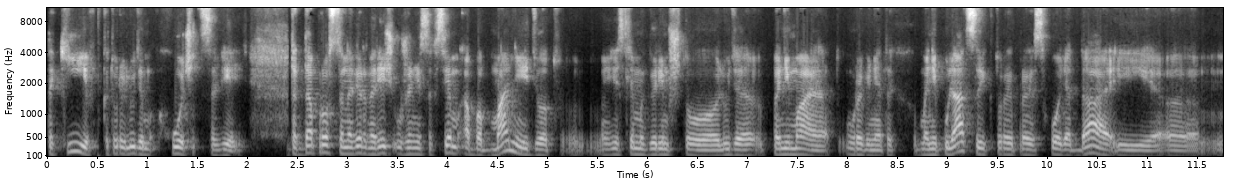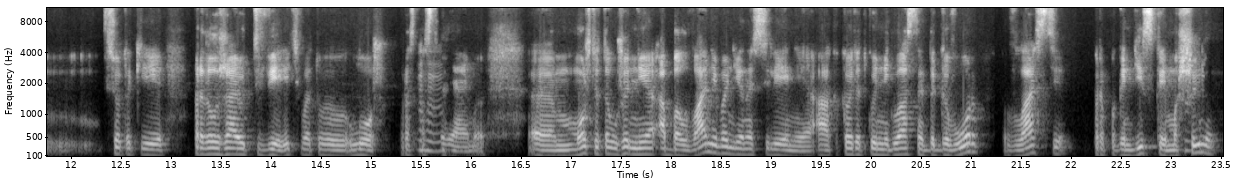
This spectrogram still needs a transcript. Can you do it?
такие, в которые людям хочется верить. Тогда просто, наверное, речь уже не совсем совсем об обмане идет, если мы говорим, что люди понимают уровень этих манипуляций, которые происходят, да, и э, все-таки продолжают верить в эту ложь распространяемую. Mm-hmm. Э, может, это уже не оболванивание населения, а какой-то такой негласный договор власти, пропагандистской машины mm-hmm.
